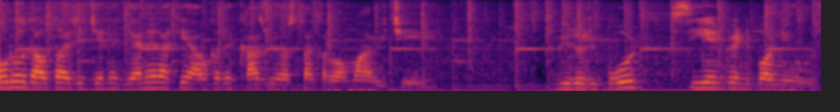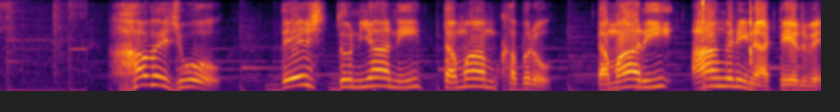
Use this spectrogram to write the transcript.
અવરોધ આવતા હોય છે, જેને ધ્યાને રાખી આ વખતે ખાસ વ્યવસ્થા કરવામાં આવી છે. Bureau report CN twenty four news. હવે જુઓ, દેશ દુનિયાની તમામ ખબરો, તમારી આંગળીના ટેરવે.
